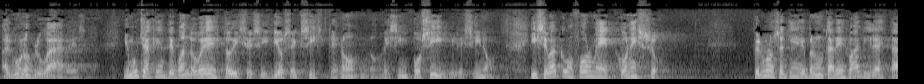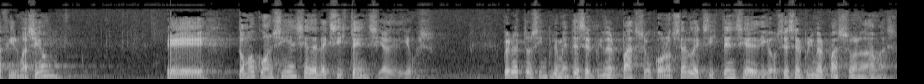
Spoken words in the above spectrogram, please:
algunos lugares. Y mucha gente cuando ve esto dice, sí, Dios existe, ¿no? No, es imposible, si no. Y se va conforme con eso. Pero uno se tiene que preguntar, ¿es válida esta afirmación? Eh, tomó conciencia de la existencia de Dios. Pero esto simplemente es el primer paso. Conocer la existencia de Dios es el primer paso nada más.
